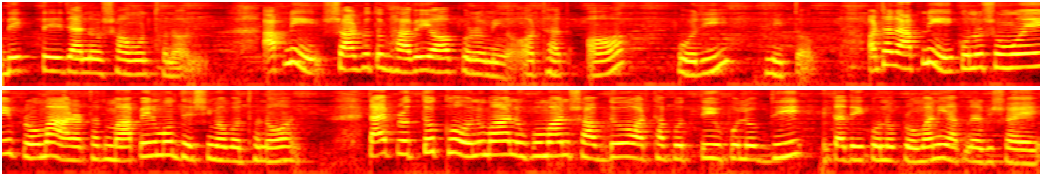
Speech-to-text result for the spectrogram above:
দেখতে যেন সমর্থ নন। আপনি সর্বতভাবেই অপরমীয় অর্থাৎ অপরিমিত। অর্থাৎ আপনি কোনো সময়েই প্রমাণ, অর্থাৎ মাপের মধ্যে সীমাবদ্ধ নন। তাই প্রত্যক্ষ অনুমান, উপমান, শব্দ, অর্থাপত্তি, উপলব্ধি ইত্যাদি কোনো প্রমাণই আপনার বিষয়ে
